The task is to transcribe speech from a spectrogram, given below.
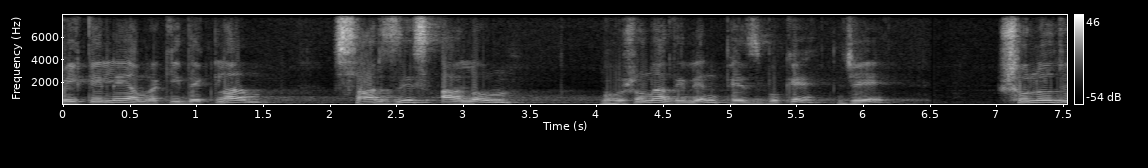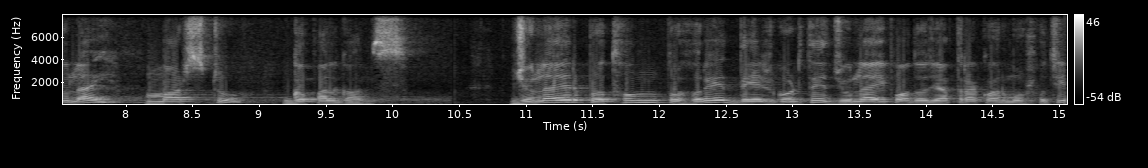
বিকেলে আমরা কি দেখলাম? সার্জিস আলম ঘোষণা দিলেন ফেসবুকে যে ষোলো জুলাই মার্চ টু গোপালগঞ্জ। জুলাইয়ের প্রথম প্রহরে দেশ গড়তে জুলাই পদযাত্রা কর্মসূচি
